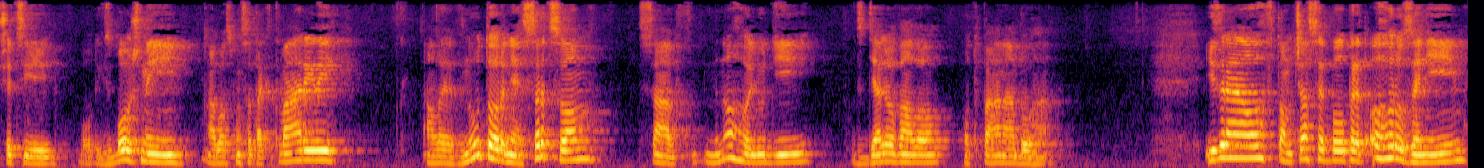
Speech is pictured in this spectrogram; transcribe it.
všetci boli zbožní, alebo sme sa tak tvárili, ale vnútorne srdcom sa mnoho ľudí vzdialovalo od Pána Boha. Izrael v tom čase bol pred ohrozením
